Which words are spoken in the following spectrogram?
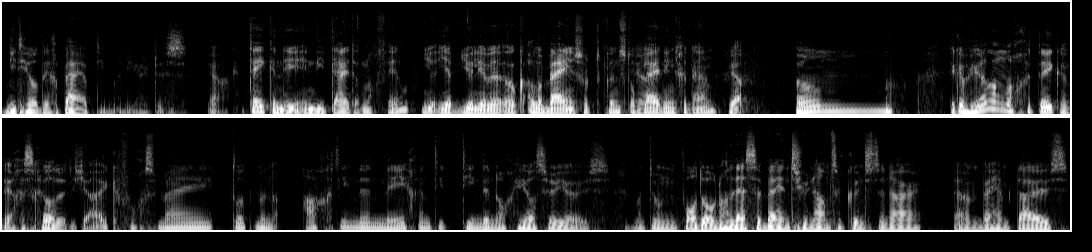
niet heel dichtbij op die manier. Dus ja. Tekende je in die tijd ook nog veel? Jullie hebben ook allebei een soort kunstopleiding gedaan. Ehm, ik heb heel lang nog getekend en geschilderd. Dus ja, ik volgens mij tot mijn 18e, 19e nog heel serieus. Want toen volgden ook nog lessen bij een Surinaamse kunstenaar ehm, bij hem thuis.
